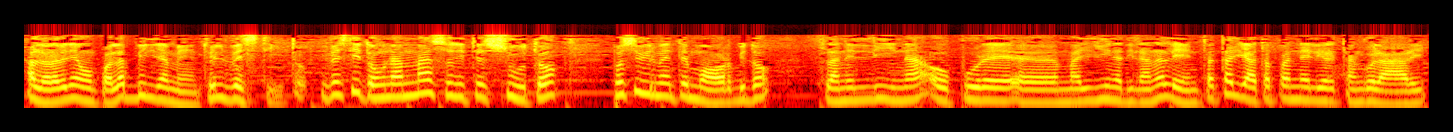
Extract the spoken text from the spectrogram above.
Allora, vediamo un po' l'abbigliamento, il vestito. Il vestito è un ammasso di tessuto, possibilmente morbido, flanellina oppure eh, maglina di lana lenta, tagliato a pannelli rettangolari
